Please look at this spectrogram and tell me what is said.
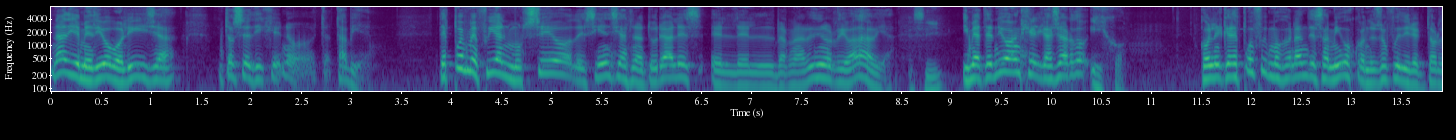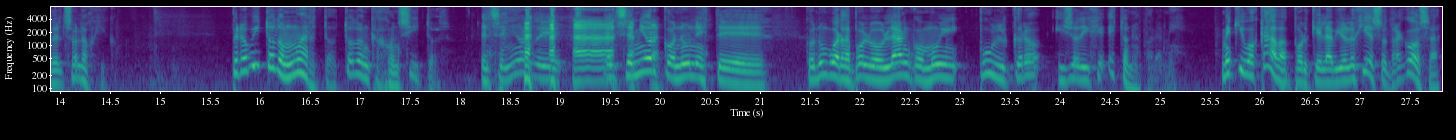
nadie me dio bolilla, entonces dije, no, está, bien. Después me fui al Museo de Ciencias Naturales, el del Bernardino Rivadavia, y me atendió Ángel Gallardo, hijo, con el que después fuimos grandes amigos cuando yo fui director del zoológico. Pero vi todo muerto, todo en cajoncitos el señor de el señor con un este con un guardapolvo blanco muy pulcro y yo dije, esto no es para mí. Me equivocaba porque la biología es otra cosa,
